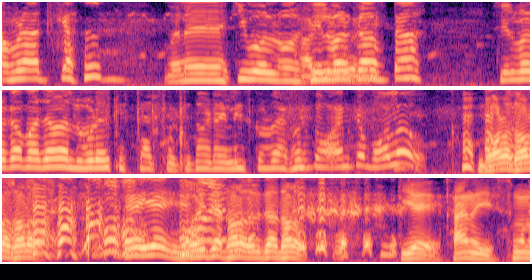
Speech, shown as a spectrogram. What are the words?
আমরা আজকাল মানে কি বলব সিলভার কাপটা সিলভার কাপ মাঝে আমরা লোডে ক্যাচ করছি তো এটা রিলিজ করব এখন। তো অয়নকে বলো। ধরো ধরো ধরো। এই এই। ওই যা ধরো ওই যা ধরো। ইয়ে ফাইনাল সুমন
